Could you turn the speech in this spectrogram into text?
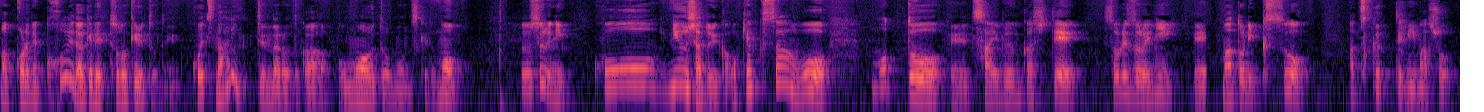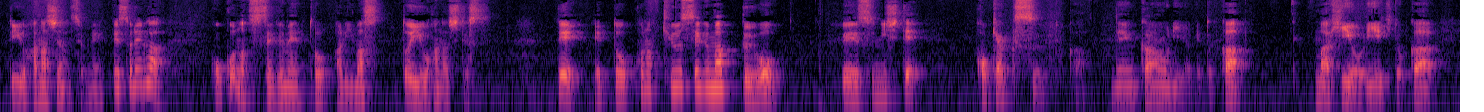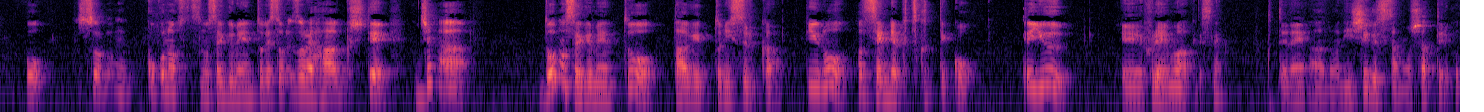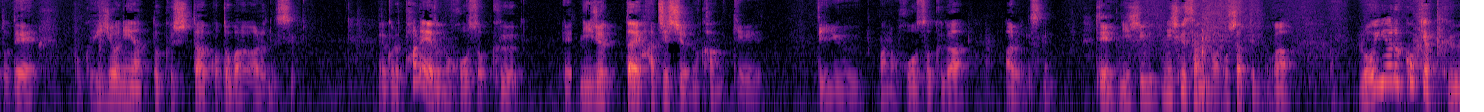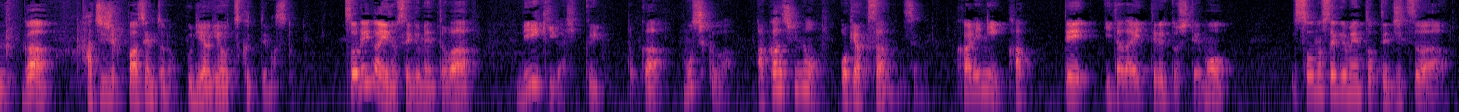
まあ、これね声だけで届けるとねこいつ何言ってんだろうとか思うと思うんですけども要するに購入者というかお客さんをもっと、え細分化してそれぞれに、えマトリックスを作ってみましょうっていう話なんですよね。でそれが9つセグメントありますというお話です。で、えっと、この9セグマップをベースにして顧客数とか年間売上とか、まあ、費用利益とかをその9つのセグメントでそれぞれ把握してじゃあどのセグメントをターゲットにするかっていうのをまず戦略作っていこうっていう、えーフレームワークですね。でねあの西口さんもおっしゃってることで僕非常に納得した言葉があるんですよ。これパレートの法則20対80の関係っていうあの法則があるんですね。で西西口さんがおっしゃってるのがロイヤル顧客が80%の売り上げを作ってますと。それ以外のセグメントは利益が低いとかもしくは赤字のお客さんなんですよね。仮に買っていただいてるとしてもそのセグメントって実は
